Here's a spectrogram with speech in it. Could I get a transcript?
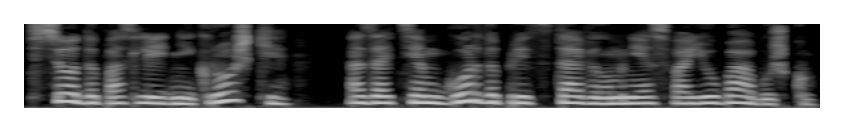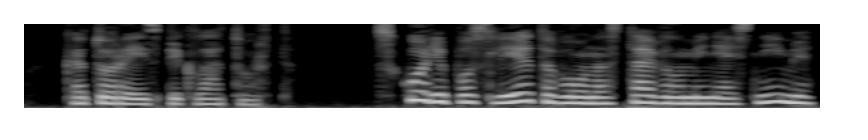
все до последней крошки, а затем гордо представил мне свою бабушку, которая испекла торт. Вскоре после этого он оставил меня с ними,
